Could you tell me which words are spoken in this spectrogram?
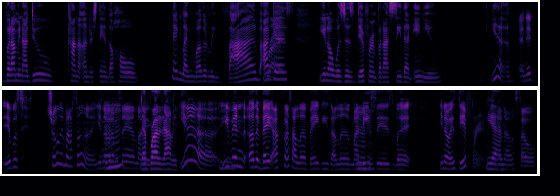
but I mean, I do kind of understand the whole maybe like motherly vibe. I Right. guess you know was just different, but I see that in you. Yeah. And it it was truly my son. You know what I'm Mhm. saying? Like that brought it out of you. Yeah. Mhm. Even other baby. Of course, I love babies. I love my Mhm. nieces, but you know it's different. Yeah. You know, so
